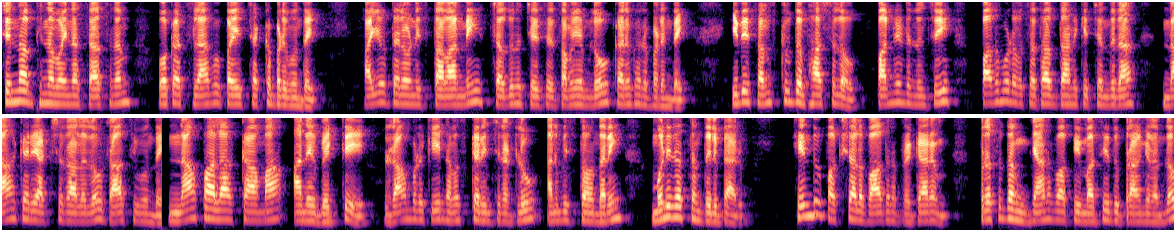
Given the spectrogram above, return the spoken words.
చిన్న భిన్నమైన శాసనం ఒక స్లాబ్పై చెక్కబడి ఉంది. అయోధ్యలోని స్థలాన్ని చదును చేసే సమయంలో కనుగొనబడింది. ఇది సంస్కృత భాషలో పన్నెండు నుంచి పదమూడవ శతాబ్దానికి చెందిన నాగరి అక్షరాలలో రాసి ఉంది. నాపాల కామ అనే వ్యక్తి రాముడికి నమస్కరించినట్లు అనిపిస్తోందని మునిరత్నం తెలిపారు. హిందూ పక్షాల వాదన ప్రకారం ప్రస్తుతం జ్ఞానవాపి మసీదు ప్రాంగణంలో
